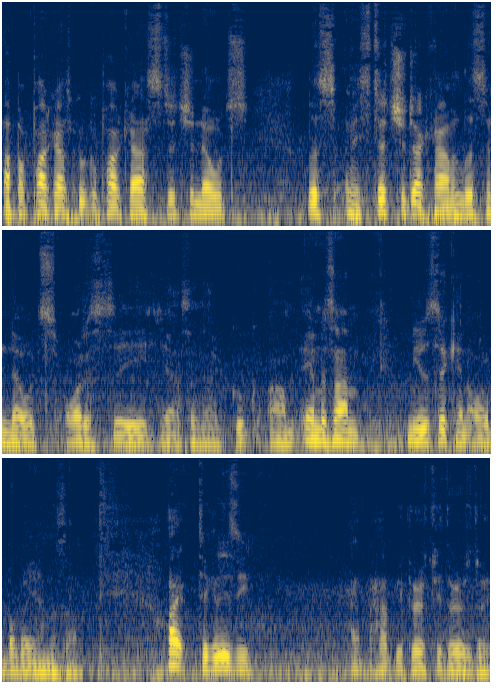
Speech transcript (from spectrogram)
Apple Podcasts, Google Podcasts, Stitcher Notes, listen, I mean, Stitcher.com and Listen Notes, Odyssey, yes, and Google, um, Amazon Music, and Audible by Amazon. All right, take it easy. Happy Thursday, Thursday.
